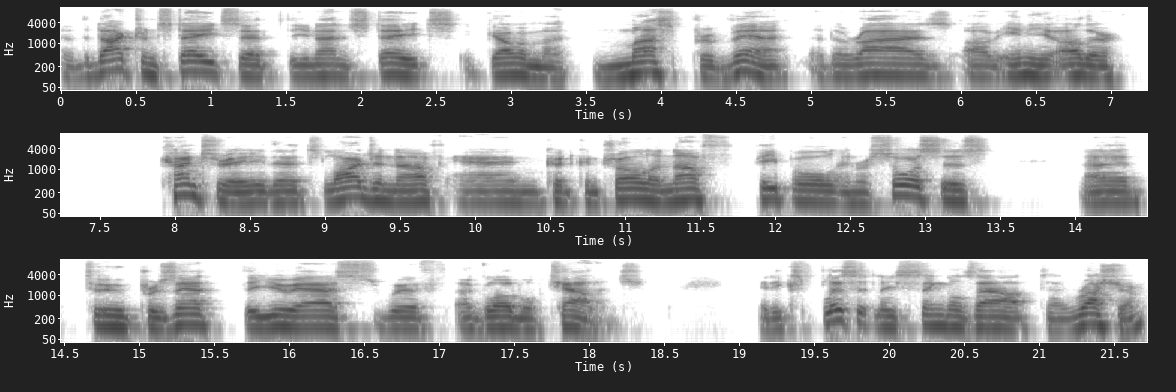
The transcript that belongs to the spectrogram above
The doctrine states that the United States government must prevent the rise of any other country that's large enough and could control enough people and resources uh, to present the U.S. with a global challenge. It explicitly singles out uh, Russia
